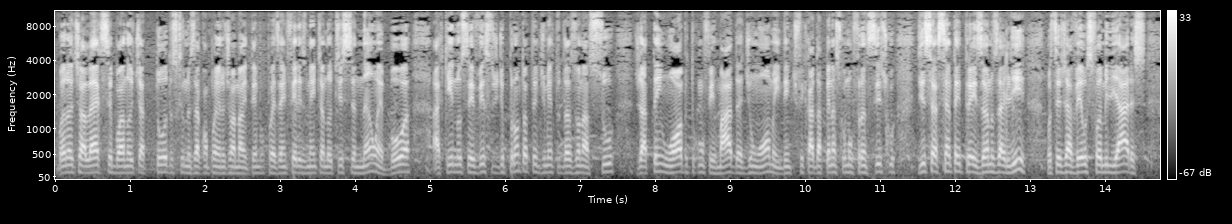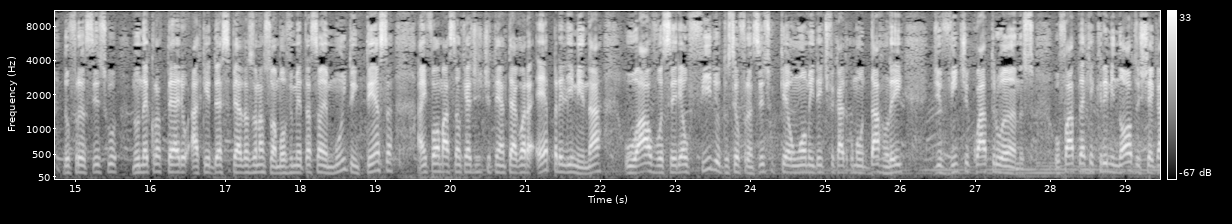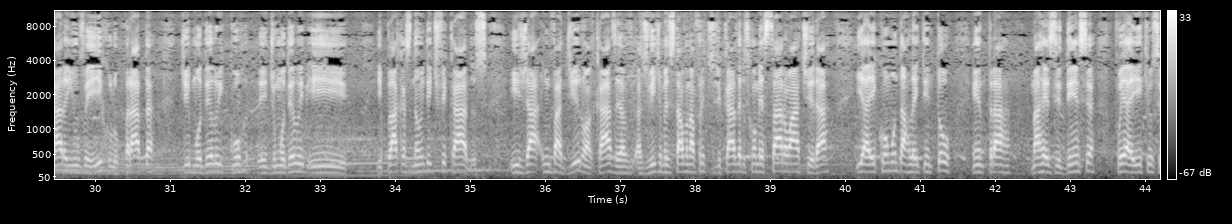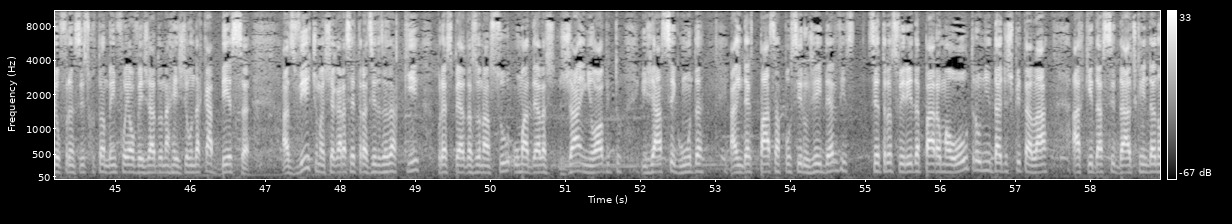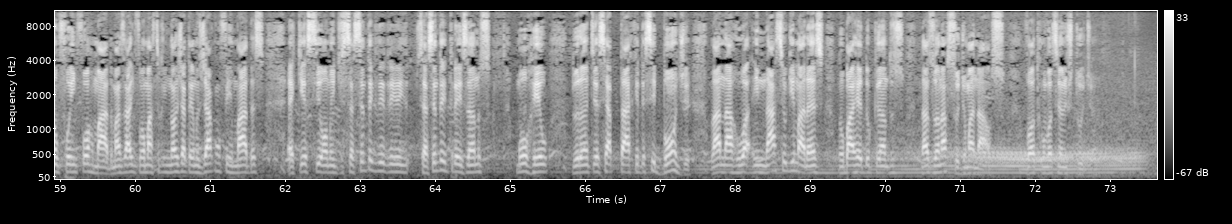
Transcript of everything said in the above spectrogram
Boa noite, Alex. Boa noite a todos que nos acompanham no Jornal em Tempo. Pois é, infelizmente a notícia não é boa. Aqui no serviço de pronto atendimento da Zona Sul já tem um óbito confirmado. É de um homem identificado apenas como Francisco, de 63 anos. Ali você já vê os familiares do Francisco no necrotério aqui do SPA da Zona Sul. A movimentação é muito intensa. A informação que a gente tem até agora é preliminar. O alvo seria o filho do seu Francisco, que é um homem identificado como Darley, de 24 anos. O fato é que criminosos chegaram em um veículo prata de modelo e cor, de modelo e, e placas não identificados e já invadiram a casa. As vítimas estavam na frente de casa, eles começaram a atirar e aí como o Darley tentou entrar na residência, foi aí que o seu Francisco também foi alvejado na região da cabeça. As vítimas chegaram a ser trazidas aqui para o SPA da Zona Sul, uma delas já em óbito e já a segunda ainda passa por cirurgia e deve ser transferida para uma outra unidade hospitalar aqui da cidade que ainda não foi informada. Mas a informação que nós já temos já confirmadas é que esse homem de 63, 63 anos morreu durante esse ataque desse bonde lá na rua Inácio Guimarães, no bairro Educandos, na Zona Sul de Manaus. Volto com você no estúdio.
